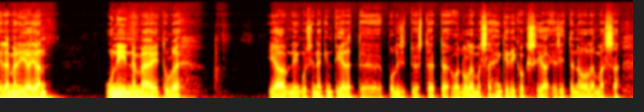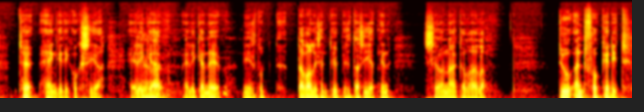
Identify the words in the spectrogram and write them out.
elämäni ajan. Uniin nämä ei tule. Ja niin kuin sinäkin tiedät poliisityöstä, että on olemassa henkirikoksia ja sitten on olemassa tö-henkirikoksia. Eli ne niin sanotut tavallisen tyyppiset asiat, niin se on aika lailla do and forget it.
